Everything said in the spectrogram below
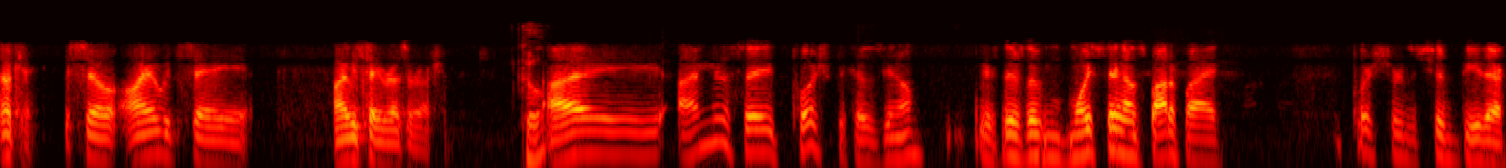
okay so i would say i would say resurrection Cool. I I'm gonna say push because you know if there's a moist thing on Spotify, push should, should be there.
